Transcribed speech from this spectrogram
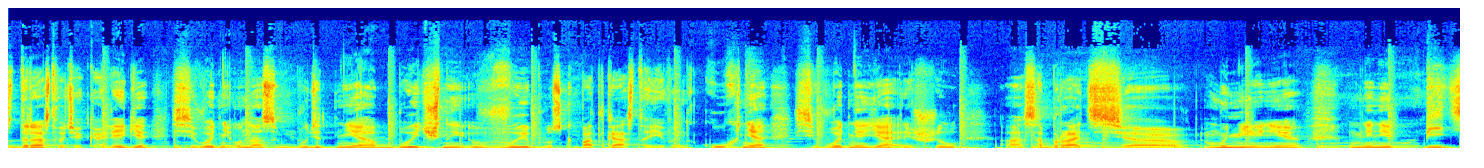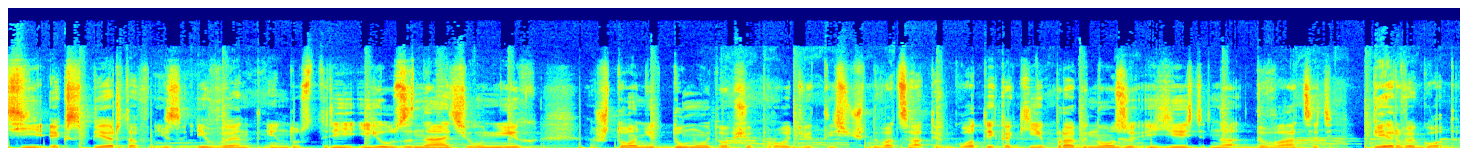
Здравствуйте, коллеги! Сегодня у нас будет необычный выпуск подкаста Event Кухня. Сегодня я решил а, собрать а, мнение, мнение пяти экспертов из ивент-индустрии и узнать у них, что они думают вообще про 2020 год и какие прогнозы есть на 2021 год.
